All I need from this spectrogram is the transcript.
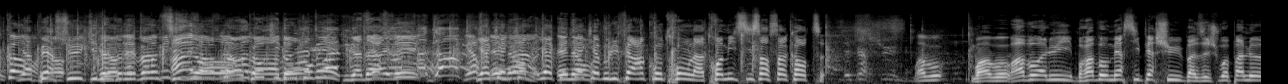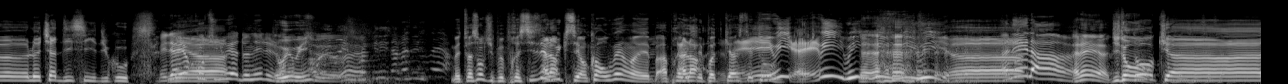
encore Il y a Perçu qui vient de donner en a 26 Ah, il y a euros. encore un don qui vient de tomber. qui vient d'arriver. Il y a quelqu'un Énorme, il y a quelqu'un énorme. qui a voulu faire un contron là, 3650. Bravo. Bravo. Bravo à lui, bravo, merci Perchu. Bah, je vois pas le, le chat d'ici du coup. Mais d'ailleurs, euh, continuez à donner les gens. oui, oui. parce que, ouais. Mais de toute façon, tu peux préciser Alors- oui, que c'est encore ouvert euh, après Alors, les podcasts et eh tout. oui, eh oui, oui, oui, oui, oui. euh, Allez là Allez, dis donc. Donc, euh,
